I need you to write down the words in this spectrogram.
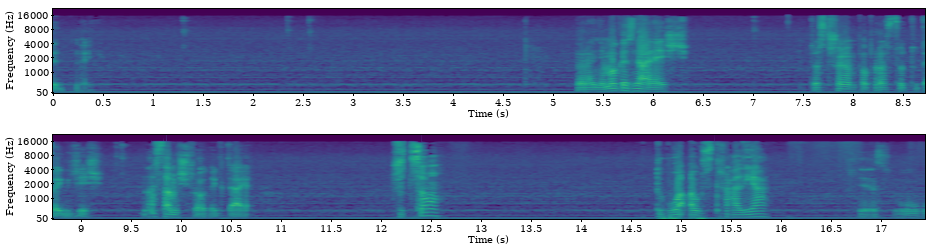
Sydney. Dobra, nie mogę znaleźć. To strzelam po prostu tutaj gdzieś. Na sam środek daję. Że co? To była Australia? Jezu.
